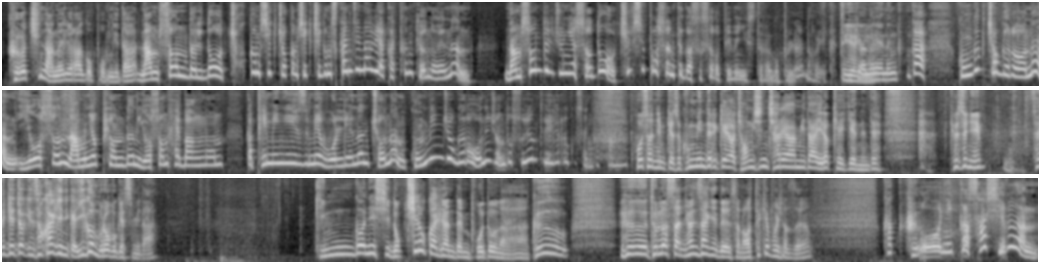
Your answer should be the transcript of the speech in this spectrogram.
그렇진 않으리라고 봅니다. 남성들도 조금씩 조금씩 지금 스칸디나비아 같은 경우에는 남성들 중에서도 70%가 스스로 페미니스트라고 불러요. 그러니까 예, 예. 경우에는 그러니까 궁극적으로는 요선 남녀 편등, 요선 해방론, 그러니까 페미니즘의 원리는 저는 국민적으로 어느 정도 수용되리라고 생각합니다. 호선님께서 국민들께요 정신 차려야 합니다 이렇게 얘기했는데 교수님 네. 세계적인 석학이니까 이거 물어보겠습니다. 김건희 씨 녹취록 관련된 보도나 그 그 둘러싼 현상에 대해서는 어떻게 보셨어요? 그러니까 사실은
